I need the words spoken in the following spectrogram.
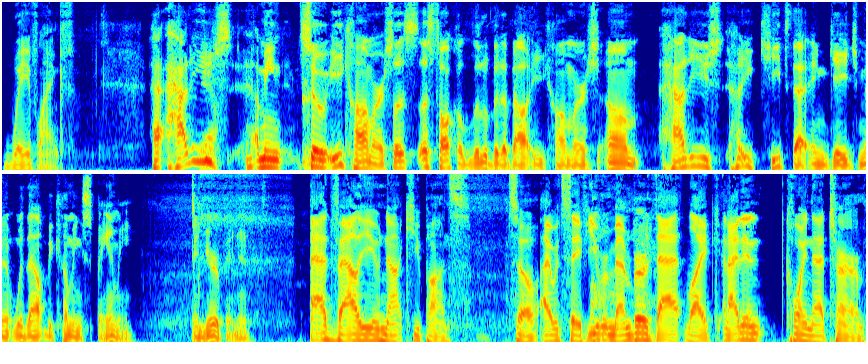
wavelength? How, how do you? I mean, so e-commerce. Let's let's talk a little bit about e-commerce. Um, how do you how do you keep that engagement without becoming spammy? In your opinion, Add value, not coupons. So I would say if you remember that, like, and I didn't coin that term.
